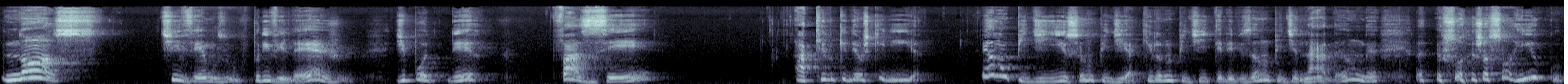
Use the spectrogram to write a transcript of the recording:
nós tivemos o privilégio de poder fazer aquilo que Deus queria. Eu não pedi isso, eu não pedi aquilo, eu não pedi televisão, eu não pedi nada. Eu, não, eu, sou, eu já sou rico.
